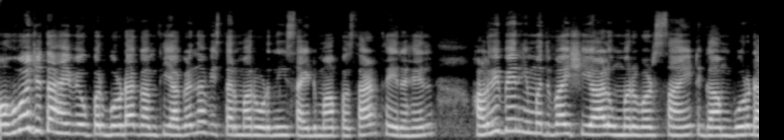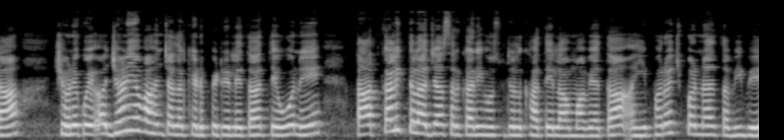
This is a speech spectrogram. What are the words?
મહુવા જતા હાઈવે ઉપર બોરડા ગામથી આગળના વિસ્તારમાં રોડની સાઈડમાં પસાર થઈ રહેલ હળવીબેન હિંમતભાઈ શિયાળ, ઉંમર વર્ષ સાઠ ગામ બોરડા, જેઓને કોઈ અજાણ્યા વાહન ચાલકે અડફેટે લેતા તેઓને તાત્કાલિક તળાજા સરકારી હોસ્પિટલ ખાતે લાવવામાં આવ્યા હતા. અહીં ફરજ પરના તબીબે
